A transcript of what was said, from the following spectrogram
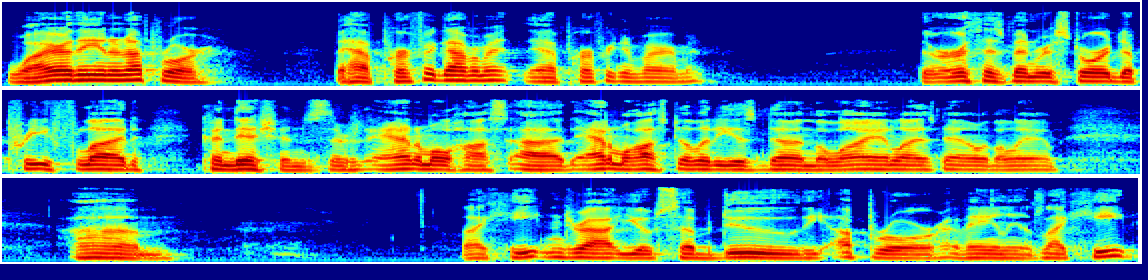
why are they in an uproar? They have perfect government, they have perfect environment. The earth has been restored to pre flood conditions. There's animal, host, uh, animal hostility is done. The lion lies down with the lamb. Um, like heat and drought, you subdue the uproar of aliens. Like heat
